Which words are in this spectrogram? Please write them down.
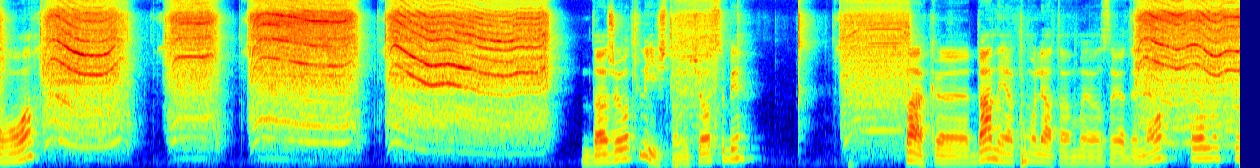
Ого. Даже отлично, нічого собі. Так, е, даний акумулятор ми розрядимо повністю.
